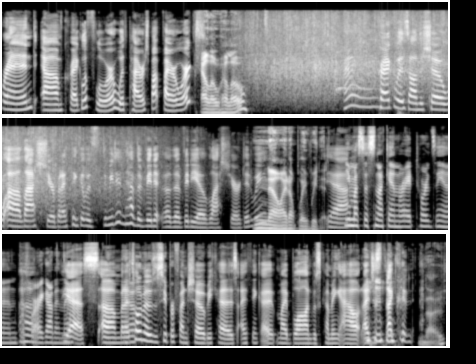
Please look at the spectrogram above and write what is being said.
friend, um, Craig LeFleur with Pyro Spot Fireworks. Hello, hello. Craig was on the show uh, last year, but I think it was we didn't have the video uh, the video last year, did we? No, I don't believe we did. Yeah. You must have snuck in right towards the end before Uh-huh. I got in there. Yes, um, but I told him it was a super fun show because I think I, my blonde was coming out. I just I couldn't. Nice.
